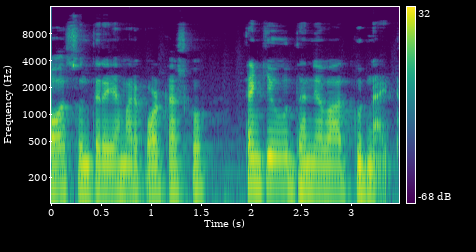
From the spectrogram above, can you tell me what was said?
और सुनते रहिए हमारे पॉडकास्ट को। थैंक यू धन्यवाद गुड नाइट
